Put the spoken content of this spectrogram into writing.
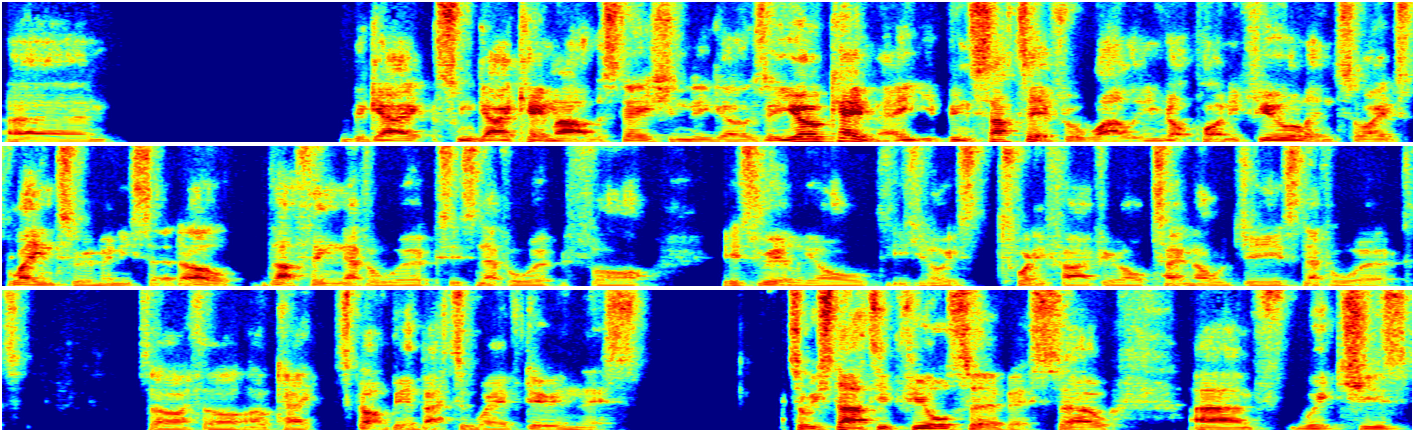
um, the guy, some guy came out of the station. he goes, "Are you okay, mate? You've been sat here for a while and you've not put any fuel in." So I explained to him, and he said, "Oh, that thing never works. It's never worked before. It's really old. You know, it's 25 year old technology. It's never worked." So I thought, okay, it's got to be a better way of doing this. So we started fuel service. So um, which is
